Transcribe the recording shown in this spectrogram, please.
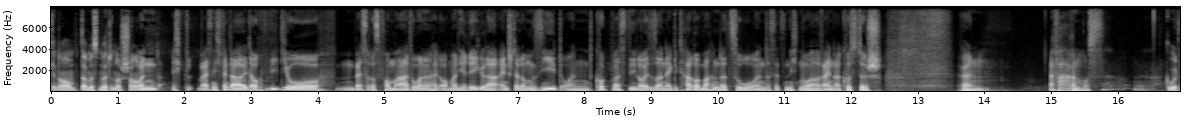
Genau, da müssen wir dann noch schauen. Und ich weiß nicht, ich finde halt auch Video ein besseres Format, wo man dann halt auch mal die Regler-Einstellungen sieht und guckt, was die Leute so an der Gitarre machen dazu und das jetzt nicht nur rein akustisch hören, erfahren muss. Gut.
